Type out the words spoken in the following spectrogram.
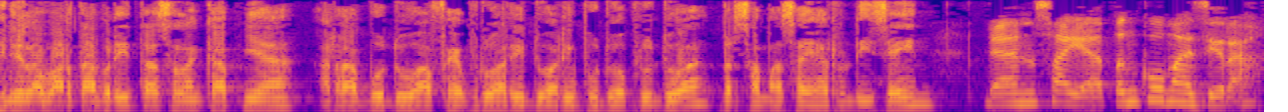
Inilah warta berita selengkapnya Rabu 2 Februari 2022 bersama saya Rudi Zain dan saya Tengku Mazira.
